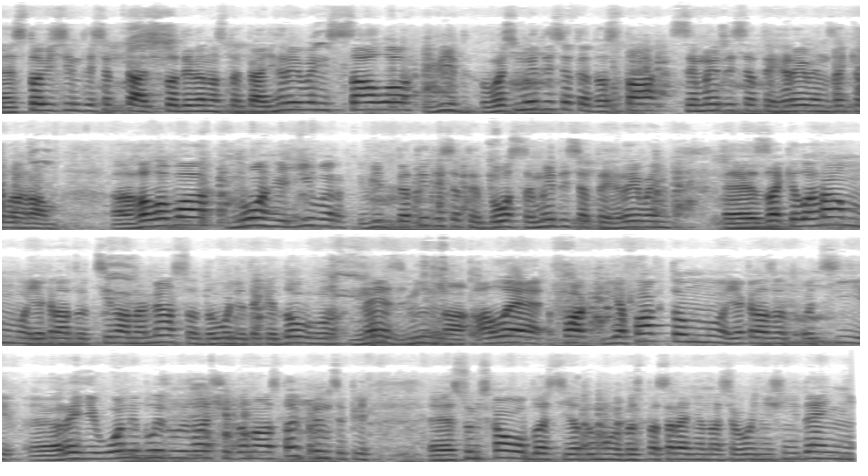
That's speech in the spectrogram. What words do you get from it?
е, 185-195 гривень, сало від 80 до 170 гривень за кілограм. Е, Голова, ноги, лівер від 50 до 70 гривень е, за кілограм. Якраз ціна на м'ясо доволі таки довго незмінна. Але факт є фактом. Якраз от оці е, регіони ближлежащі до нас, та й в принципі Сумська область, я думаю, безпосередньо на сьогоднішній день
